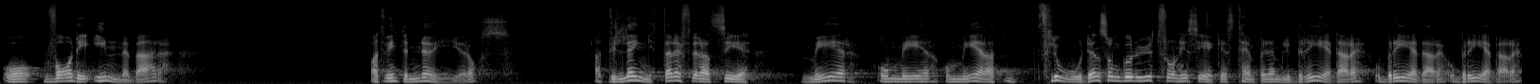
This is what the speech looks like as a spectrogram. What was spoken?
och vad det innebär. Att vi inte nöjer oss. Att vi längtar efter att se mer och mer och mer. Att floden som går ut från Hesekiels tempel den blir bredare och bredare och bredare.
